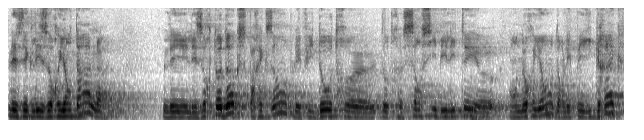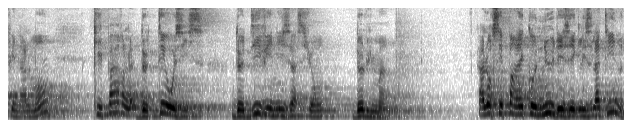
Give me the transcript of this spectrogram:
les orientales, les, orthodoxes, par exemple, et puis d'autres euh, sensibilités euh, en Orient, dans les pays grecs finalement, qui parlent de théosis, de divinisation de l'humain. Alors ce n'est pas inconnu des églises latines,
